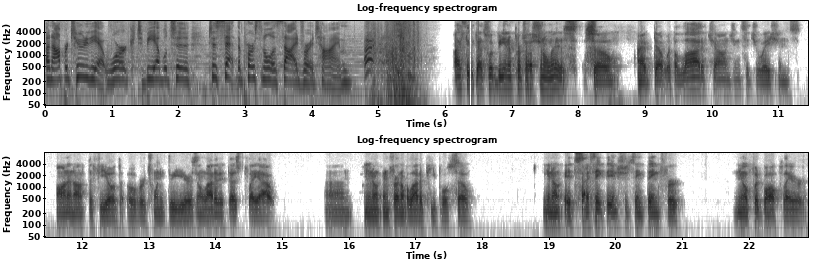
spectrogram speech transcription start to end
an opportunity at work to be able to to set the personal aside for a time. I think that's what being a professional is. So I've dealt with a lot of challenging situations on and off the field over 23 years, and a lot of it does play out, um, you know, in front of a lot of people. So, you know, it's I think the interesting thing for, you know, football player,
